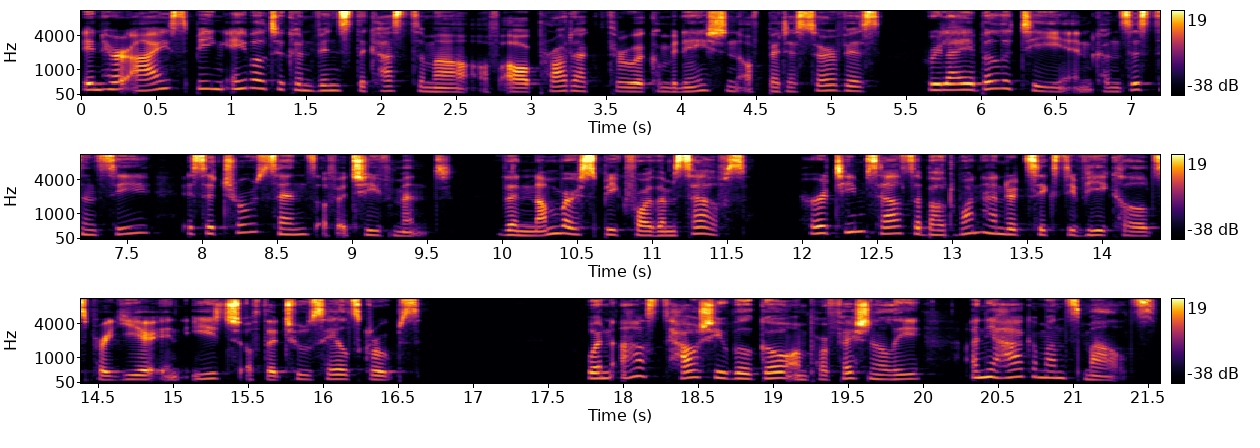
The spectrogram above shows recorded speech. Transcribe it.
In her eyes, being able to convince the customer of our product through a combination of better service, reliability, and consistency is a true sense of achievement. The numbers speak for themselves. Her team sells about 160 vehicles per year in each of the two sales groups. When asked how she will go on professionally, Anja Hagemann smiles.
